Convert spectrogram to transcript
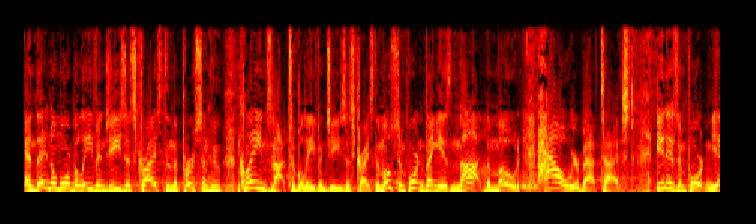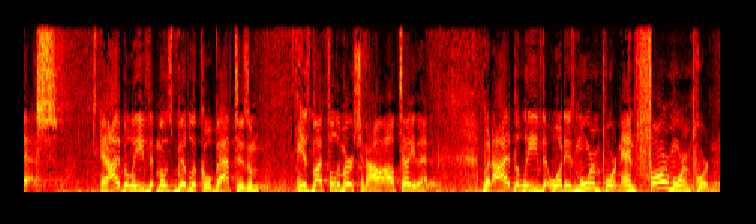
And they no more believe in Jesus Christ than the person who claims not to believe in Jesus Christ. The most important thing is not the mode, how we're baptized. It is important, yes. And I believe that most biblical baptism is by full immersion. I'll, I'll tell you that. But I believe that what is more important and far more important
